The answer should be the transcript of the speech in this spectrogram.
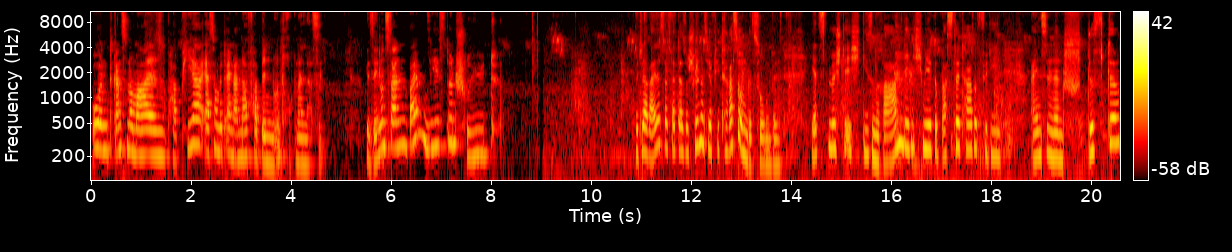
und ganz normalen Papier erstmal miteinander verbinden und trocknen lassen. Wir sehen uns dann beim nächsten Schrüt. Mittlerweile ist das Wetter so schön, dass ich auf die Terrasse umgezogen bin. Jetzt möchte ich diesen Rahmen, den ich mir gebastelt habe für die einzelnen Stifte,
